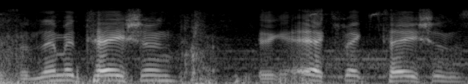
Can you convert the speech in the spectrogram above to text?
It's a limitation, expectations,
